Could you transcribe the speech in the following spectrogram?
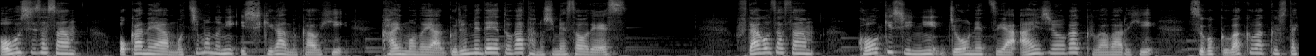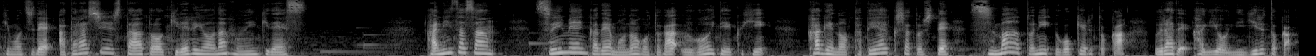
お牛座さん、お金や持ち物に意識が向かう日、買い物やグルメデートが楽しめそうです。双子座さん、好奇心に情熱や愛情が加わる日、すごくワクワクした気持ちで新しいスタートを切れるような雰囲気です。蟹座さん、水面下で物事が動いていく日、影の立役者としてスマートに動けるとか、裏で鍵を握るとか。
